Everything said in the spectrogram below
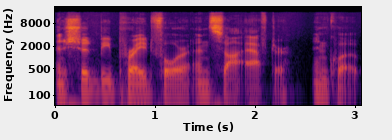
and should be prayed for and sought after. End quote.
